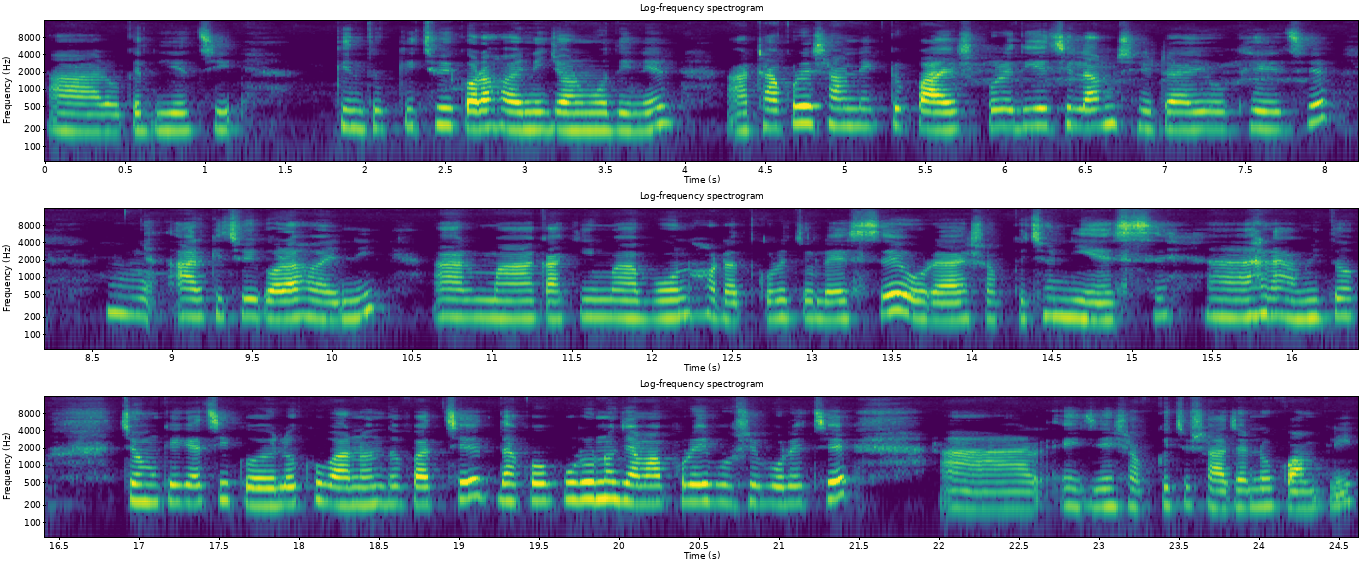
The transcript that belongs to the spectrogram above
আর ওকে দিয়েছি। কিন্তু কিছুই করা হয়নি জন্মদিনের। আর ঠাকুরের সামনে একটু পায়েস করে দিয়েছিলাম, সেটাই ও খেয়েছে। আর কিছুই করা হয়নি। আর মা, কাকিমা, বোন হঠাৎ করে চলে এসছে, ওরা সব কিছু নিয়ে এসছে। আর আমি তো চমকে গেছি, কোয়েলও খুব আনন্দ পাচ্ছে। দেখো, পুরনো জামা পরেই বসে পড়েছে। আর এই যে সব কিছু সাজানো কমপ্লিট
